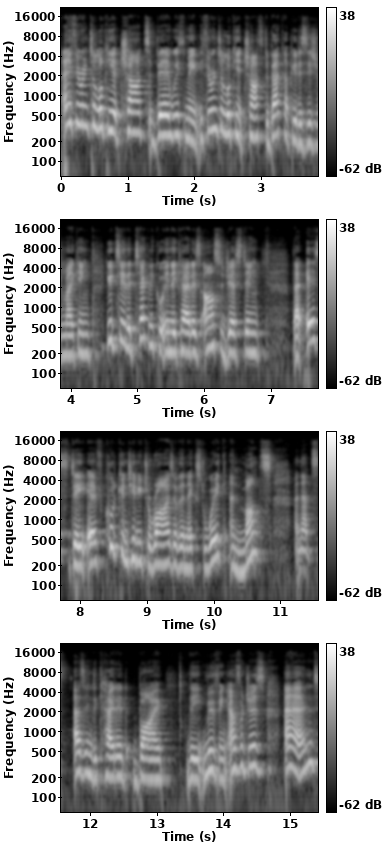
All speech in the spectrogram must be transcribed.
And if you're into looking at charts, bear with me. If you're into looking at charts to back up your decision making, you'd see the technical indicators are suggesting that SDF could continue to rise over the next week and months, and that's as indicated by the moving averages and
